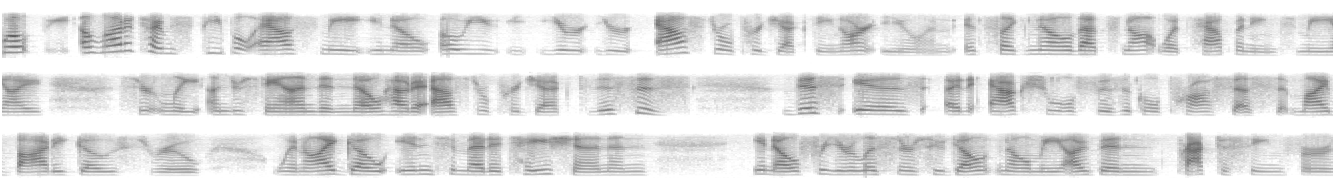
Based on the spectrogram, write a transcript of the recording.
Well, a lot of times people ask me, you know, oh, you you're you're astral projecting, aren't you? And it's like, no, that's not what's happening to me. I certainly understand and know how to astral project. This is this is an actual physical process that my body goes through when I go into meditation and you know, for your listeners who don't know me, I've been practicing for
